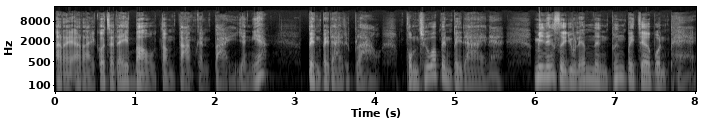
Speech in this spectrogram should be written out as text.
อะไรๆก็จะได้เบาตามๆกันไปอย่างเงี้ย เป็นไปได้หรือเปล่า ผมเชื่อว่าเป็นไปได้นะ มีหนังสืออยู่เล่มหนึ่งเพิ่งไปเจอบนแผง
